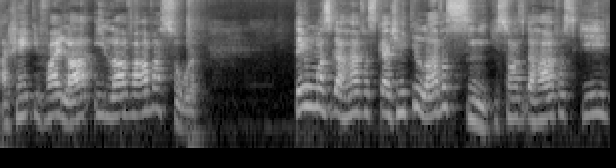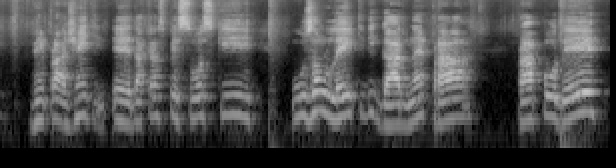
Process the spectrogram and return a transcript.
a gente vai lá e lava a vassoura. Tem umas garrafas que a gente lava sim, que são as garrafas que vem pra gente, é, daquelas pessoas que usam leite de gado, né? Pra, pra poder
